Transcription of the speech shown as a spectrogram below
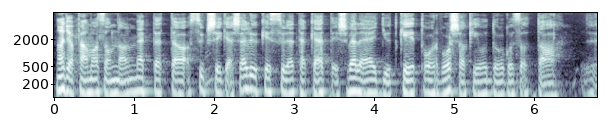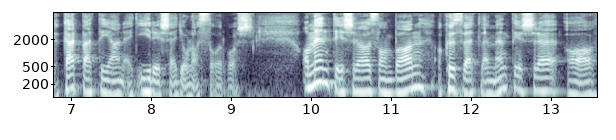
Nagyapám azonnal megtette a szükséges előkészületeket, és vele együtt két orvos, aki ott dolgozott a Kárpátián, egy ír és egy olasz orvos. A mentésre azonban, a közvetlen mentésre a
